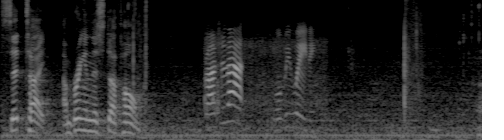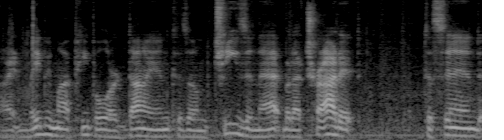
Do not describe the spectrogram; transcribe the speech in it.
Sit tight. I'm bringing this stuff home. Roger that. We'll be waiting. Alright, maybe my people are dying because I'm cheesing that, but I tried it to send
